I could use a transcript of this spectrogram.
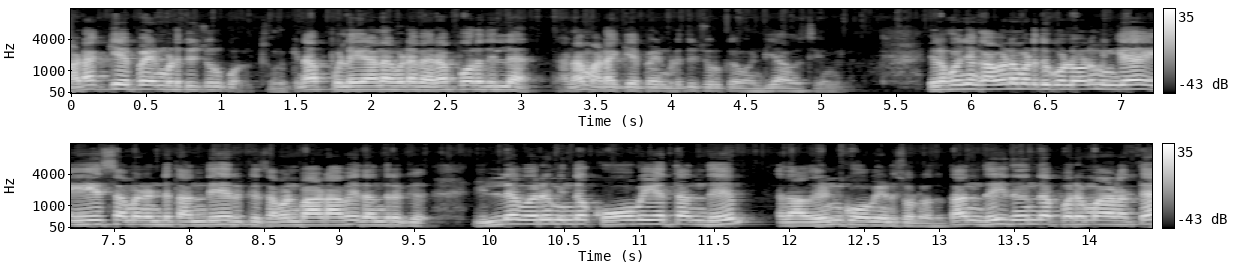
மடக்கையை பயன்படுத்தி சுருக்கணும். சுருக்கினா பிள்ளையான விட வரப்போகிறதில்ல ஆனால் மடக்கையை பயன்படுத்தி சுருக்க வேண்டிய அவசியம் இல்லை இதில் கொஞ்சம் கவனம் எடுத்துக்கொள்ளணும் இங்கே ஏ சமன் ரெண்டு தந்தே இருக்குது சமன்பாடாகவே தந்திருக்கு. இல்லை வெறும் இந்த கோவையை தந்து அதாவது எண் கோவைன்னு சொல்கிறது தந்து இது இந்த பெருமானத்தை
